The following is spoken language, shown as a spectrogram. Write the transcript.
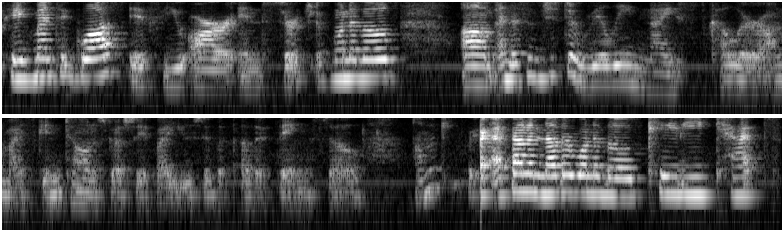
pigmented gloss if you are in search of one of those. Um, and this is just a really nice color on my skin tone, especially if I use it with other things. So I'm gonna keep it. I found another one of those Katy Kat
